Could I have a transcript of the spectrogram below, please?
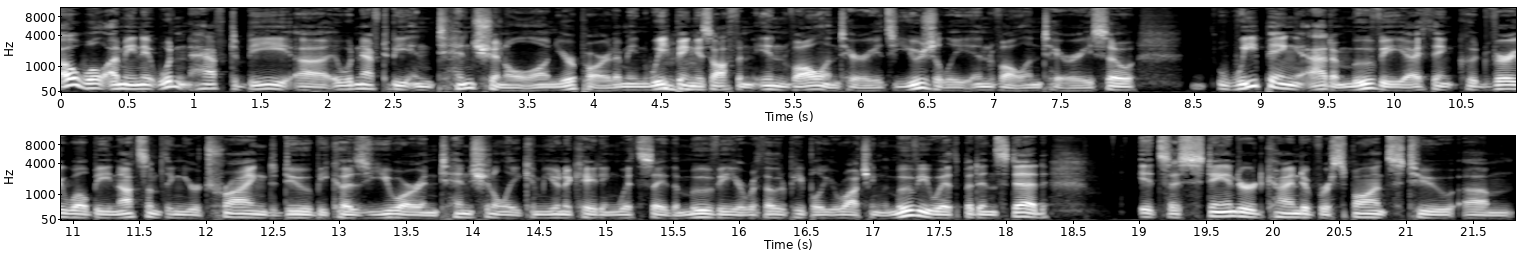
Oh well, I mean, it wouldn't have to be. Uh, it wouldn't have to be intentional on your part. I mean, weeping mm-hmm. is often involuntary. It's usually involuntary. So, weeping at a movie, I think, could very well be not something you're trying to do because you are intentionally communicating with, say, the movie or with other people you're watching the movie with, but instead, it's a standard kind of response to um,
